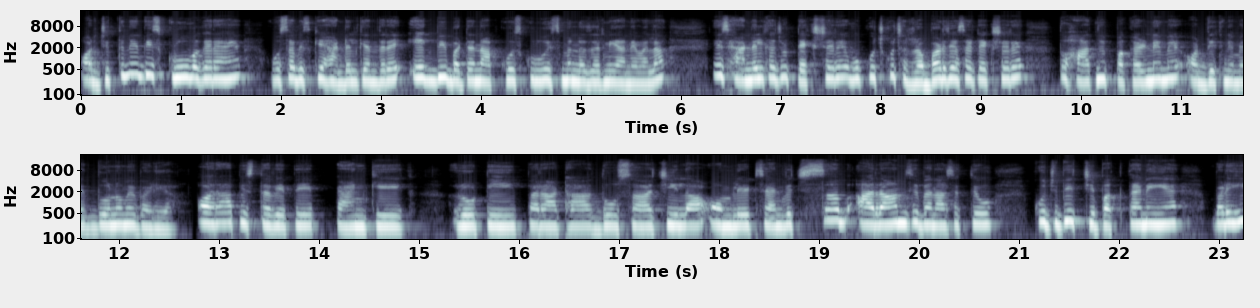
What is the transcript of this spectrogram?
और जितने भी स्क्रू वगैरह हैं, वो सब इसके हैंडल के अंदर है। एक भी बटन आपको स्क्रू इसमें नज़र नहीं आने वाला। इस हैंडल का जो टेक्सचर है, वो कुछ कुछ रबड़ जैसा टेक्सचर है तो हाथ में पकड़ने में और दिखने में दोनों में बढ़िया। और आप इस तवे पे पैनकेक रोटी, पराठा, डोसा, चीला, ऑमलेट, सैंडविच सब आराम से बना सकते हो। कुछ भी चिपकता नहीं है। बड़े ही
